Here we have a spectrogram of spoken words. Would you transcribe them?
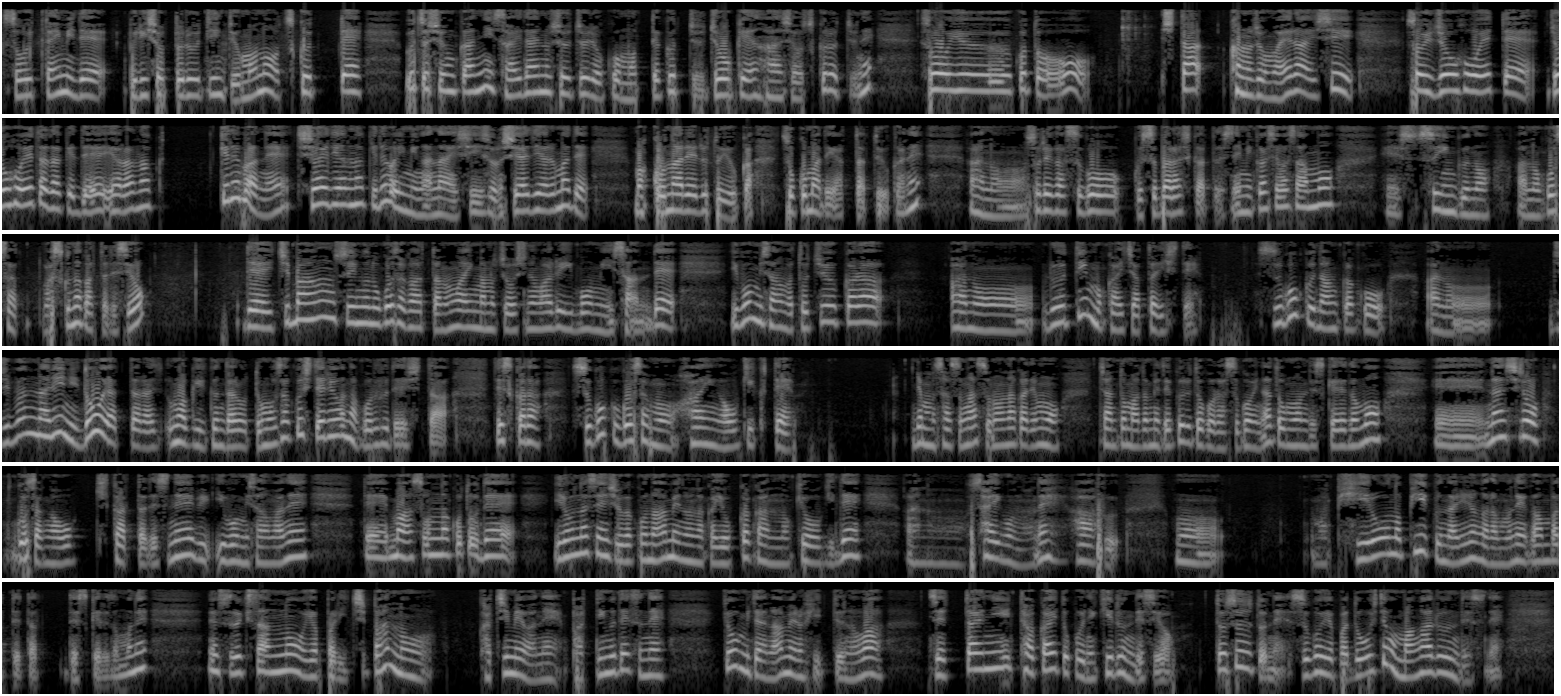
そういった意味で、プリショットルーティンというものを作って、打つ瞬間に最大の集中力を持っていくっていう条件反射を作るっていうね、そういうことをした彼女も偉いし、そういう情報を得て、情報を得ただけでやらなければね、試合でやらなければ意味がないし、その試合でやるまで、まあ、こなれるというか、そこまでやったというかね、あの、それがすごく素晴らしかったですね。三ヶ島さんも、えースイングの、あの、誤差は少なかったですよ。で、一番スイングの誤差があったのが今の調子の悪いイボミーさんで、イボミーさんは途中から、あのー、ルーティンも変えちゃったりして、すごくなんかこう、あのー、自分なりにどうやったらうまくいくんだろうって模索してるようなゴルフでした。ですから、すごく誤差も範囲が大きくて、でもさすがその中でもちゃんとまとめてくるところはすごいなと思うんですけれども、えー、何しろ誤差が大きかったですね、イボミさんはね。で、まあそんなことで、いろんな選手がこの雨の中4日間の競技で、あのー最後のね、ハーフ、もう、まあ、疲労のピークになりながらもね、頑張ってたんですけれどもね。で、鈴木さんのやっぱり一番の勝ち目はね、パッティングですね。今日みたいな雨の日っていうのは、絶対に高いところに切るんですよ。とするとね、すごいやっぱどうしても曲がるんですね。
